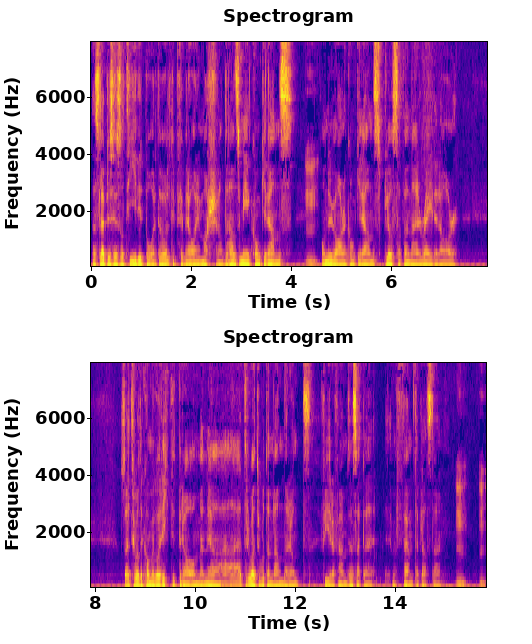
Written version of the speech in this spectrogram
den släpptes ju så tidigt på året, det var väl typ februari-mars eller något. Den hade som ingen konkurrens. Mm. Och nu har den konkurrens plus att den är rated R. Så jag tror att det kommer gå riktigt bra men jag, jag tror att den landar runt 4-5 så jag sätter en femte plats där. Mm. Mm.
